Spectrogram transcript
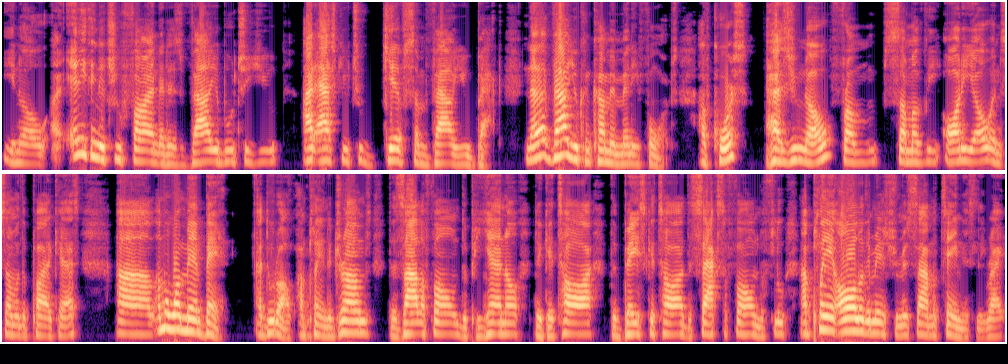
you know, uh, anything that you find that is valuable to you, I'd ask you to give some value back. Now that value can come in many forms. Of course, as you know from some of the audio and some of the podcasts, um, I'm a one man band. I do it all. I'm playing the drums, the xylophone, the piano, the guitar, the bass guitar, the saxophone, the flute. I'm playing all of them instruments simultaneously, right?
